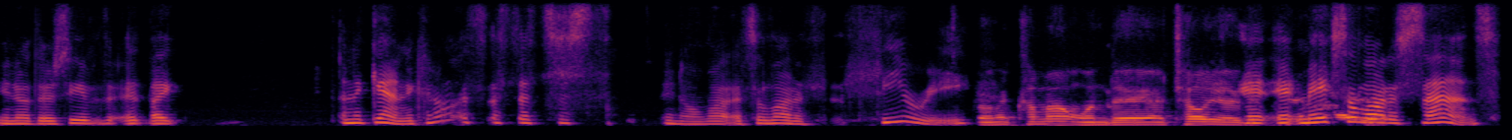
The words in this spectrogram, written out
You know, there's even it, like, and again, you can. It's, it's, it's just you know a lot. It's a lot of theory. It's gonna come out one day. I tell you. It, it makes a lot of sense.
